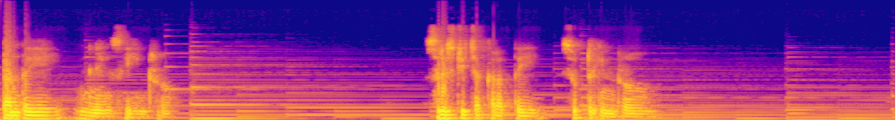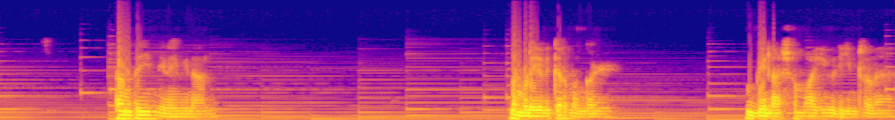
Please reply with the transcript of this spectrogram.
தந்தையை நினைவு செய்கின்றோம். சிருஷ்டி சக்கரத்தை சுற்றுகின்றோம். தந்தையின் நினைவினால் நம்முடைய விக்கிரமங்கள் விநாசமாகி விடுகின்றன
